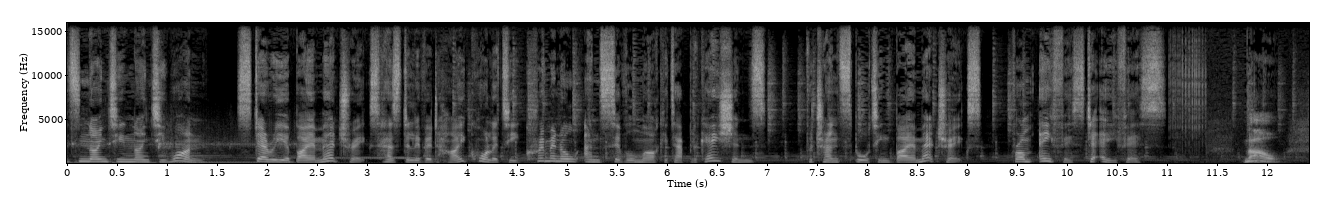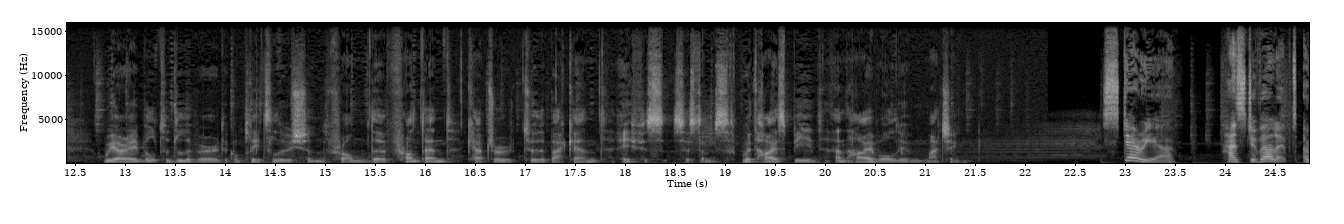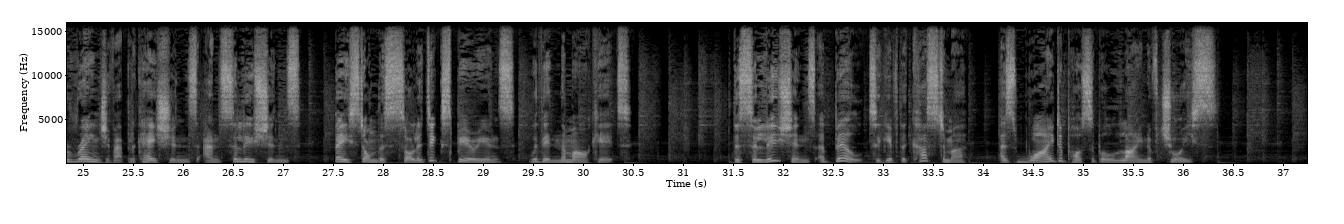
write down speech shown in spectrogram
Since 1991, Steria Biometrics has delivered high-quality criminal and civil market applications for transporting biometrics from AFIS to AFIS. Now, we are able to deliver the complete solution from the front-end capture to the back-end AFIS systems with high speed and high volume matching. Steria has developed a range of applications and solutions based on the solid experience within the market. The solutions are built to give the customer as wide a possible line of choice.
